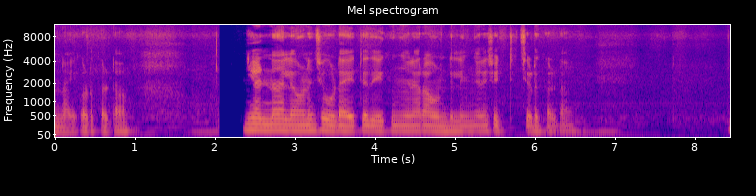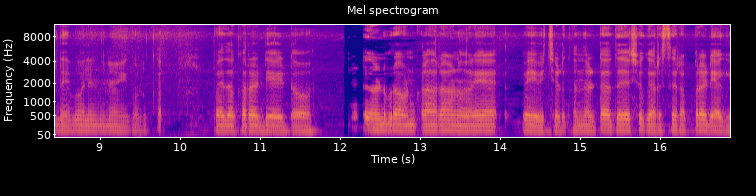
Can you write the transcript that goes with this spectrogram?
ഉണ്ടായി കൊടുക്കട്ടോ ഇനി എണ്ണ നല്ലോണം ചൂടായിട്ട് ഇതിലേക്ക് ഇങ്ങനെ റൗണ്ടിൽ ഇങ്ങനെ ചുറ്റിച്ചെടുക്കട്ടോ ഇതേപോലെ ഇങ്ങനെ ആയി കൊടുക്കുക അപ്പോൾ ഇതൊക്കെ റെഡി ആയിട്ടോ ഇട്ടുകൊണ്ട് ബ്രൗൺ കളറാണ് വരെ വേവിച്ചെടുക്കുക എന്നിട്ട് അത് ഷുഗർ സിറപ്പ് റെഡിയാക്കി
